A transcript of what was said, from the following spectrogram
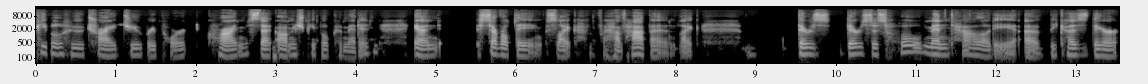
people who tried to report crimes that Amish people committed, and several things like have happened. Like there's there's this whole mentality of because they're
